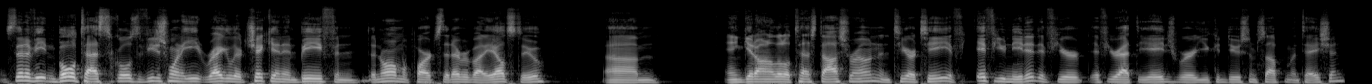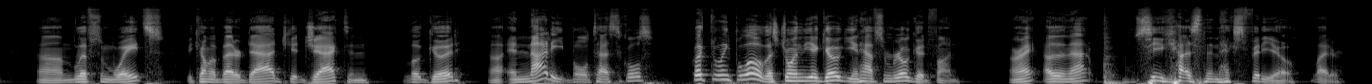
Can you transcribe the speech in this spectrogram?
instead of eating bull testicles, if you just want to eat regular chicken and beef and the normal parts that everybody else do, um, and get on a little testosterone and TRT if if you need it, if you're if you're at the age where you could do some supplementation, um, lift some weights, become a better dad, get jacked and look good, uh, and not eat bull testicles. Click the link below. Let's join the Agoge and have some real good fun. All right. Other than that, we'll See you guys in the next video. Later.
